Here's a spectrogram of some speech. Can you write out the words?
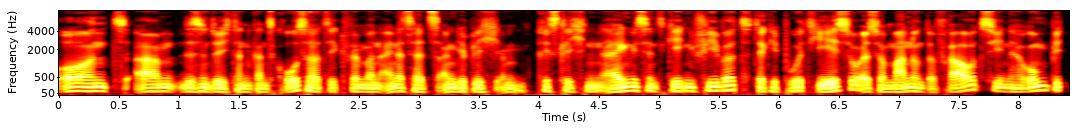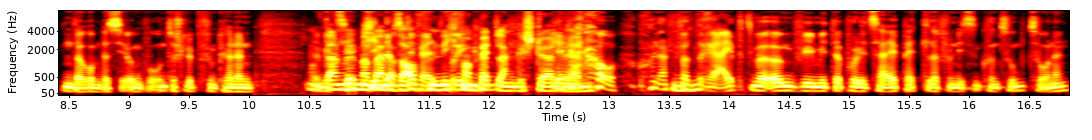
Und ähm, das ist natürlich dann ganz großartig, wenn man einerseits angeblich einem christlichen Ereignis entgegenfiebert, der Geburt Jesu, also Mann und der Frau ziehen herum, bitten darum, dass sie irgendwo unterschlüpfen können. Und dann will man Kinder beim Saufen nicht vom Bettlern gestört genau. werden. Genau. Und dann mhm. vertreibt man irgendwie mit der Polizei Bettler von diesen Konsumzonen.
